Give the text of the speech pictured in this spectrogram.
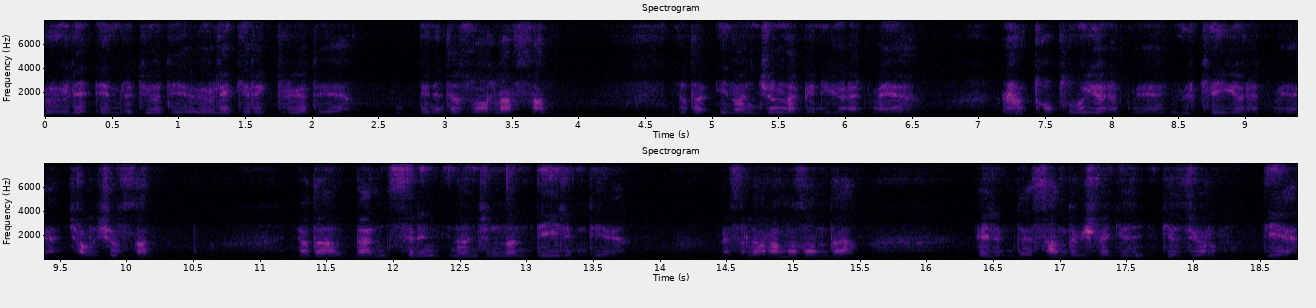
öyle emrediyor diye, öyle gerektiriyor diye beni de zorlarsan ya da inancınla beni yönetmeye, toplumu yönetmeye, ülkeyi yönetmeye çalışırsan ya da ben senin inancından değilim diye mesela Ramazan'da elimde sandviçle ge- geziyorum diye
